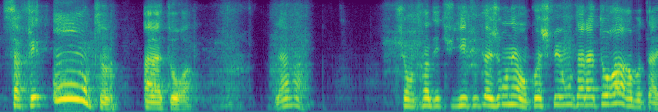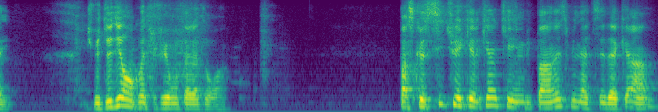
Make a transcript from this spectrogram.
ça fait honte à la Torah. Là, je suis en train d'étudier toute la journée. En quoi je fais honte à la Torah, Rabotai? Je vais te dire en quoi tu fais honte à la Torah. Parce que si tu es quelqu'un qui est mitparnes minat tzedaka,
